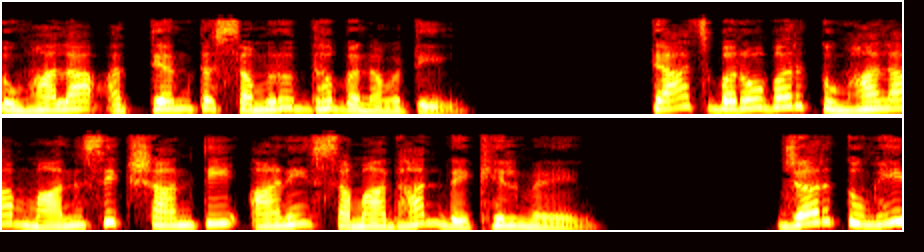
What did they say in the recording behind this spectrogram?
तुम्हाला अत्यंत समृद्ध बनवतील. त्याचबरोबर तुम्हाला मानसिक शांती आणि समाधान देखील मिळेल. जर तुम्ही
